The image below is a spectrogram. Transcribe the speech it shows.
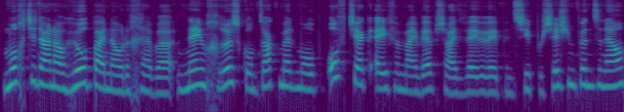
Mocht je daar nou hulp bij nodig hebben, neem gerust contact met me op of check even mijn website www.cprecision.nl.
